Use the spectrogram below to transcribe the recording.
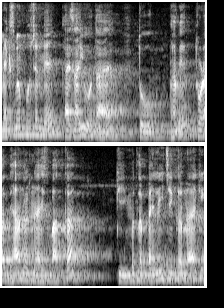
मैक्सिमम क्वेश्चन में ऐसा ही होता है तो हमें थोड़ा ध्यान रखना है इस बात का कि मतलब पहले ही चेक करना है कि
